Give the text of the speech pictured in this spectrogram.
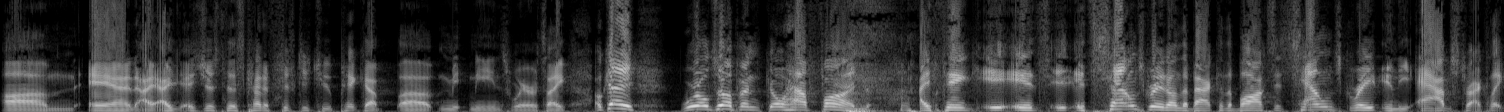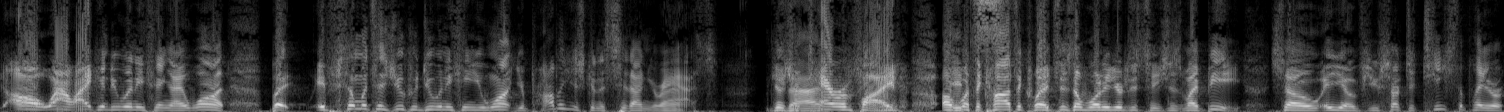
Um, and I, I, it's just this kind of 52 pickup uh, m- means where it's like, okay, world's open, go have fun. I think it, it's it, it sounds great on the back of the box. It sounds great in the abstract, like, oh wow, I can do anything I want. But if someone says you could do anything you want, you're probably just going to sit on your ass because That- you're terrified of what the consequences of one of your decisions might be. So, you know, if you start to teach the player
